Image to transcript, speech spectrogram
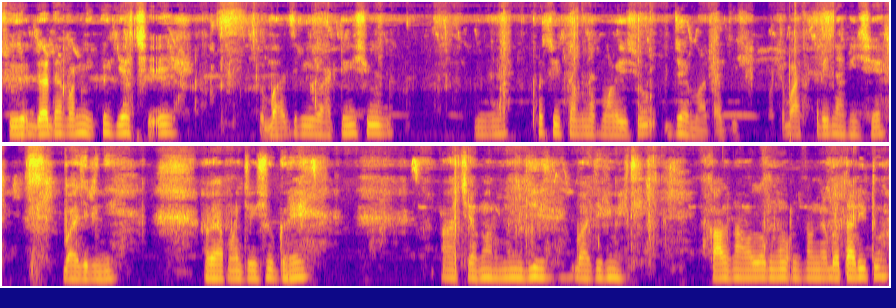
સુરત દાદા પણ નીકળી ગયા છે. તો બાજરી વાટીશું અને પછી તમને મળીશું. જય માતાજી. તો વાત કરી નાખી છે બાજરીની. હવે આપણે જઈશું ઘરે. આ છે અમારું મંદિર બાજરીમાંથી. કાલના અલગનું તમને બતાડ્યું હતું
